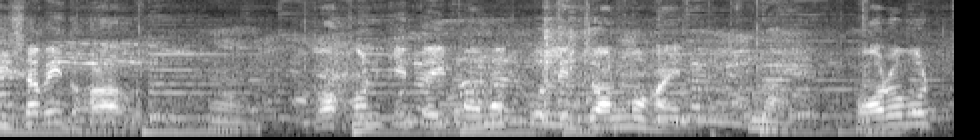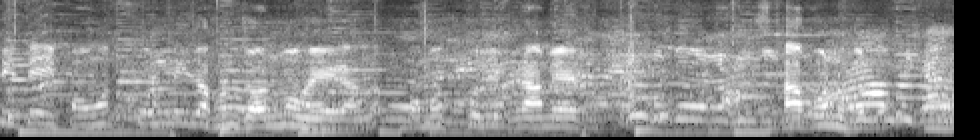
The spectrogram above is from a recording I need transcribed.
হিসাবেই ধরা হতো। তখন কিন্তু এই প্রমোদপল্লীর জন্ম হয়নি। পরবর্তীতে এই প্রমোদপল্লী যখন জন্ম হয়ে গেল প্রমোদপল্লী গ্রামের স্থাপন হলো হ্যাঁ।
